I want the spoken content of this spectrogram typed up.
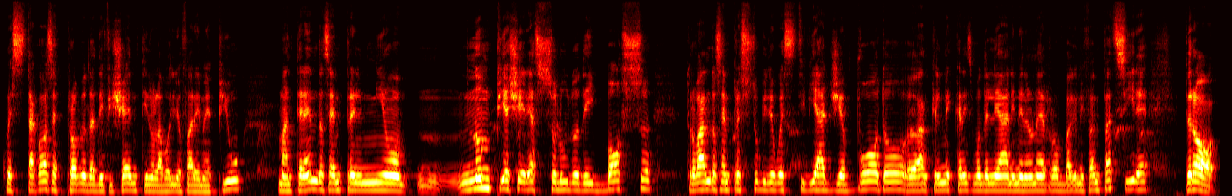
questa cosa è proprio da deficienti, non la voglio fare mai più, mantenendo sempre il mio mm, non piacere assoluto dei boss, trovando sempre stupido questi viaggi a vuoto, eh, anche il meccanismo delle anime non è roba che mi fa impazzire, però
